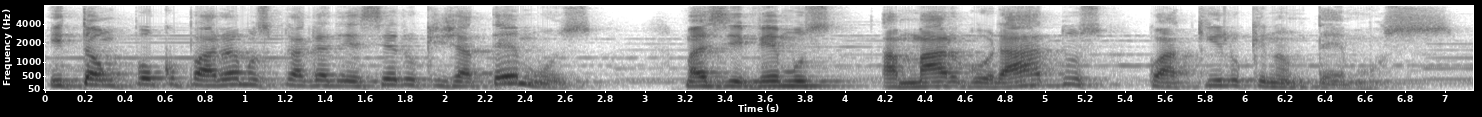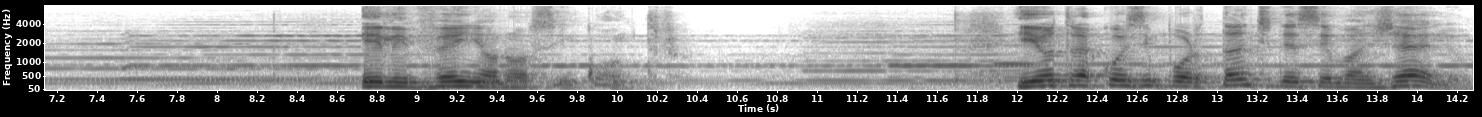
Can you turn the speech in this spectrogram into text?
e tampouco paramos para agradecer o que já temos, mas vivemos amargurados com aquilo que não temos. ele vem ao nosso encontro. E outra coisa importante desse evangelho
